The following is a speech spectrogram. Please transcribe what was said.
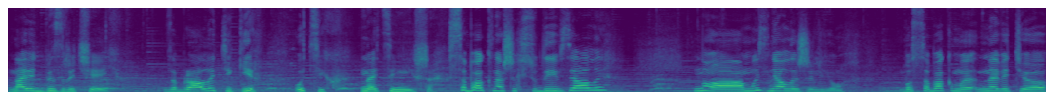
Навіть без речей. Забрали тільки оцих найцінніше. Собак наших сюди взяли, ну а ми зняли жилье. Бо з собаками навіть е,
